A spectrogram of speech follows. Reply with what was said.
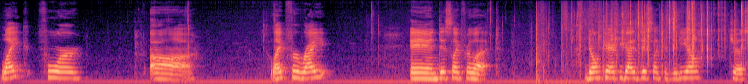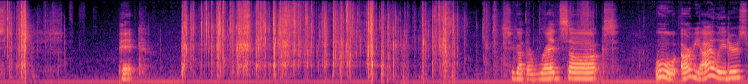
Like for, uh, like for right, and dislike for left. Don't care if you guys dislike the video, just pick. So we got the Red Sox. Ooh, RBI leaders.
